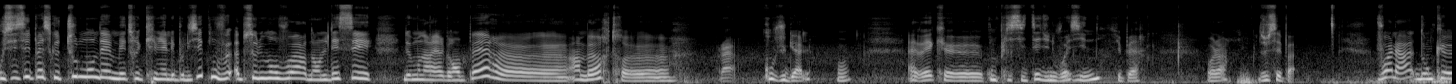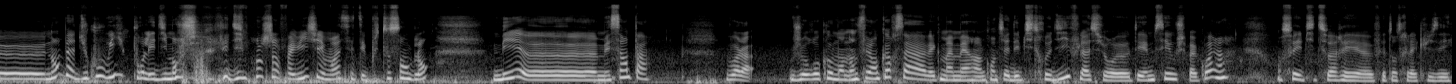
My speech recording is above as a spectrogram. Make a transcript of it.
ou si c'est parce que tout le monde aime les trucs criminels et policiers qu'on veut absolument voir dans le décès de mon arrière-grand-père euh, un meurtre euh, conjugal, hein, avec euh, complicité d'une voisine. Super. Voilà, je sais pas. Voilà, donc non, bah du coup oui, pour les dimanches, les dimanches en famille chez moi, c'était plutôt sanglant, mais, mais sympa. Voilà, je recommande. On fait encore ça avec ma mère, hein, quand il y a des petites rediffs là sur TMC ou je sais pas quoi, là, on se fait des petites soirées, faites entrer l'accusé.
